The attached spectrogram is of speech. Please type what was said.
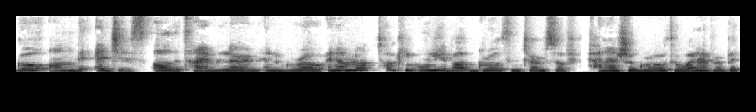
go on the edges all the time, learn and grow. And I'm not talking only about growth in terms of financial growth or whatever, but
